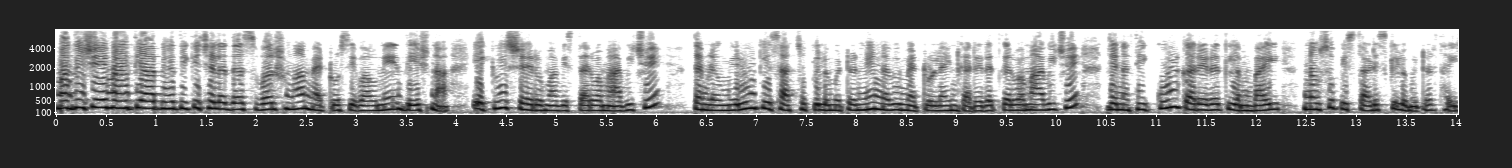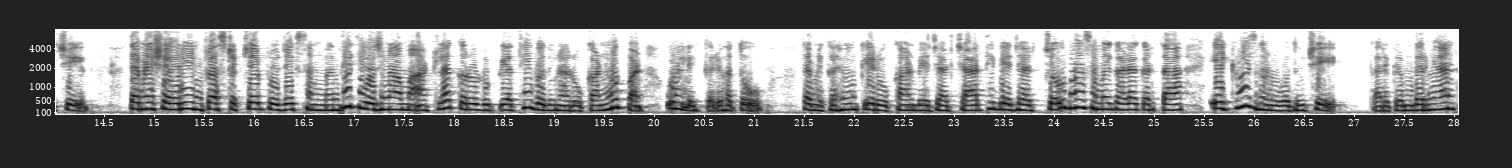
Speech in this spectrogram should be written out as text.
મંત્રીશ્રીએ માહિતી આપી હતી કે છેલ્લા દસ વર્ષમાં મેટ્રો સેવાઓને દેશના એકવીસ શહેરોમાં વિસ્તારવામાં આવી છે. તેમણે ઉમેર્યું કે સાતસો કિલોમીટરની નવી મેટ્રો લાઇન કાર્યરત કરવામાં આવી છે, જેનાથી કુલ કાર્યરત લંબાઈ નવસો પિસ્તાળીસ કિલોમીટર થઈ છે. તેમણે શહેરી ઇન્ફ્રાસ્ટ્રક્ચર પ્રોજેક્ટ સંબંધિત યોજનાઓમાં આઠ લાખ કરોડ રૂપિયાથી વધુના રોકાણનો પણ ઉલ્લેખ કર્યો હતો. તેમણે કહ્યું કે રોકાણ બે હજાર ચારથી બે હજાર ચૌદના સમયગાળા કરતાં એકવીસ ગણું વધુ છે. કાર્યક્રમ દરમિયાન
